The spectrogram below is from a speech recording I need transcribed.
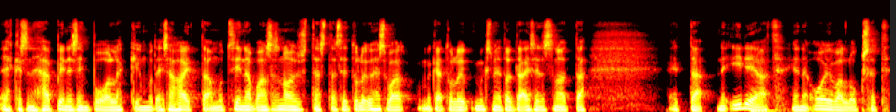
ehkä sen happinessin puolellekin, mutta ei se haittaa. Mutta siinä vaan sanoin just tästä, se tuli yhdessä vaan, mikä tuli, miksi minä toin esille sanoa, että, että ne ideat ja ne oivallukset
